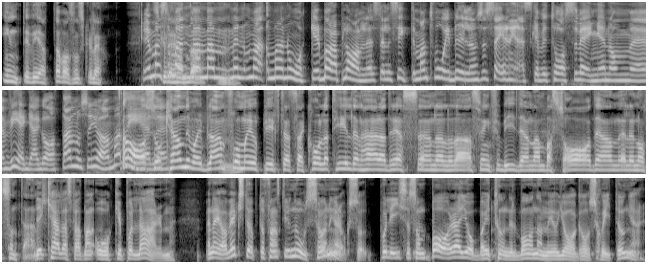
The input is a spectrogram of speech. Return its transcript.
inte veta vad som skulle hända. Ja, men, så skulle man, hända. man, man, men man, man åker bara planlöst eller sitter man två i bilen och så säger den ska vi ta svängen om eh, Vegagatan och så gör man Ja, det. så eller? kan det vara. Ibland får man ju uppgifter att så här, kolla till den här adressen, lalala, sväng förbi den ambassaden eller något sånt där. Det kallas för att man åker på larm. Men när jag växte upp då fanns det ju noshörningar också. Poliser som bara jobbar i tunnelbanan med att jaga oss skitungar.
